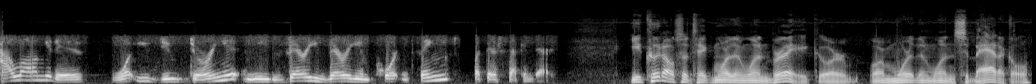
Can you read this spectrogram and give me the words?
How long it is, what you do during it, I mean, very, very important things, but they're secondary. You could also take more than one break or, or more than one sabbatical.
